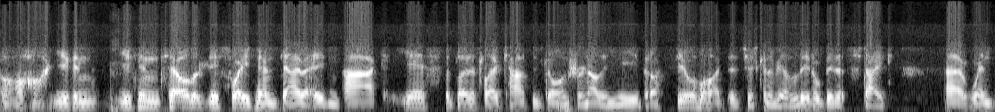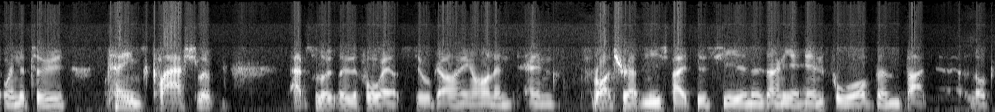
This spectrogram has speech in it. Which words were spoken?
Oh, you can you can tell that this weekend's game at Eden Park, yes, the Bledisloe Cup is gone for another year, but I feel like there's just going to be a little bit at stake uh, when when the two teams clash. Look, absolutely the fallout's still going on, and, and right throughout the newspapers here, and there's only a handful of them. But look,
